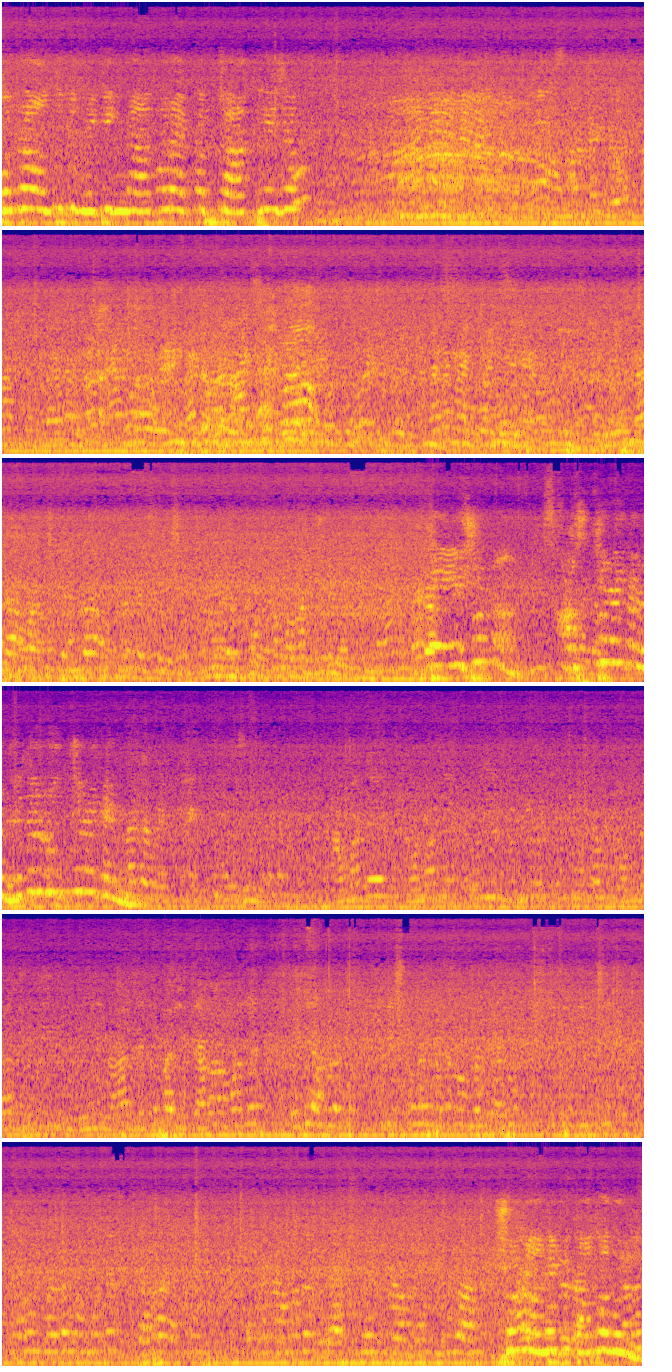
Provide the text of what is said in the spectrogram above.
তোমরা অন্তত মিটিং না করে একটা চা খেয়ে যাও। এসো না আসছে না কেন? ভেতরে ঢুকছে না কেন? আমাদের আমাদের ওই আমরা যদি নিয়ে না যেতে পারি যারা আমাদের যদি আমরা জিজ্ঞেস করেন ম্যাডাম আমরা কেন দিচ্ছি কারণ ম্যাডাম আমাদের যারা এখন ওখানে আমাদের ব্যাটসম্যানরা বন্ধুরা শোনো আমি একটা কথা বলি।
